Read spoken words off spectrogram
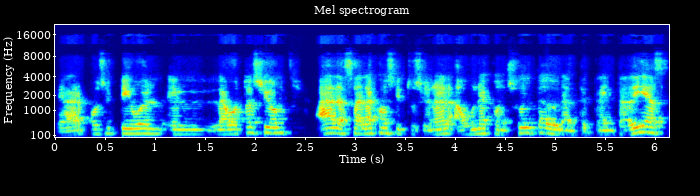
quedar positivo la votación a la sala constitucional a una consulta durante 30 días.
